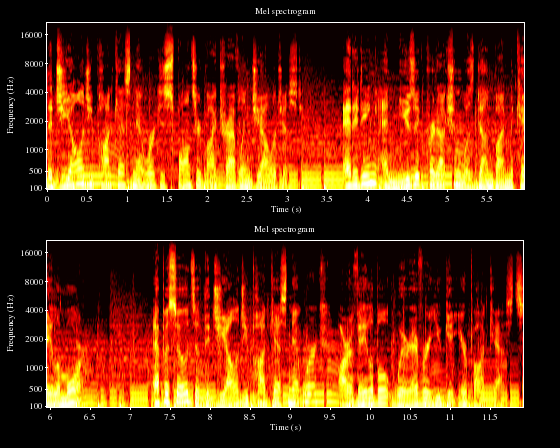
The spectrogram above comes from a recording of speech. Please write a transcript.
The Geology Podcast Network is sponsored by Traveling Geologist. Editing and music production was done by Michaela Moore. Episodes of the Geology Podcast Network are available wherever you get your podcasts.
